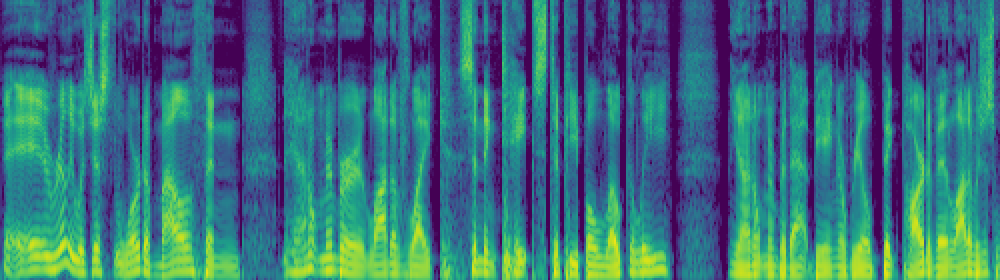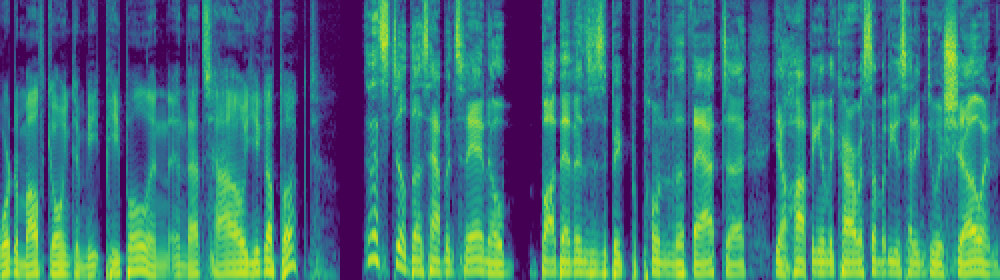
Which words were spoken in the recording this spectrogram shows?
it really was just word of mouth. And, I don't remember a lot of like sending tapes to people locally you know, I don't remember that being a real big part of it. A lot of it was just word of mouth going to meet people, and, and that's how you got booked. And that still does happen today. I know Bob Evans is a big proponent of that. Uh, you know, hopping in the car with somebody who's heading to a show and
